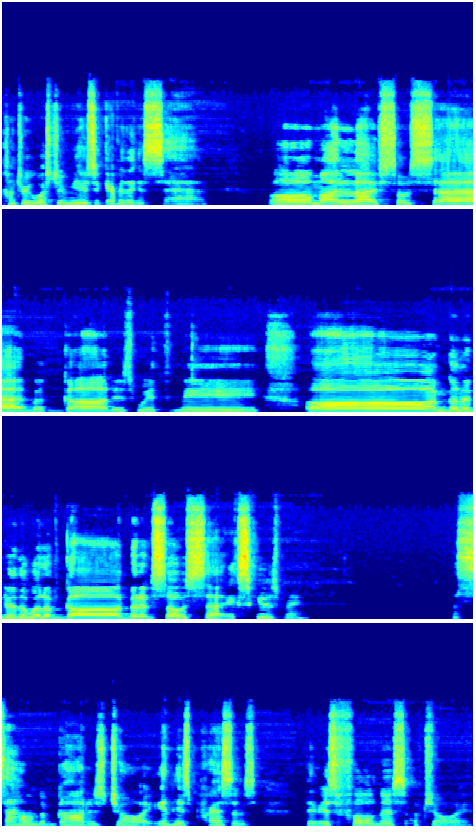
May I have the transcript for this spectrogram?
country Western music. Everything is sad. Oh, my life's so sad, but God is with me. Oh, I'm going to do the will of God, but it's so sad. Excuse me. The sound of God is joy. In his presence, there is fullness of joy.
